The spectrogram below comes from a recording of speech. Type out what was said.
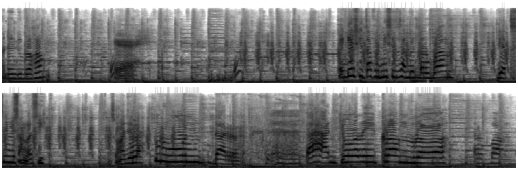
Ada yang di belakang? Oke Oke guys kita finishin sambil terbang. Di atas ini bisa nggak sih? Langsung aja lah turun. Dar. Hancuri crown bro. Terbang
